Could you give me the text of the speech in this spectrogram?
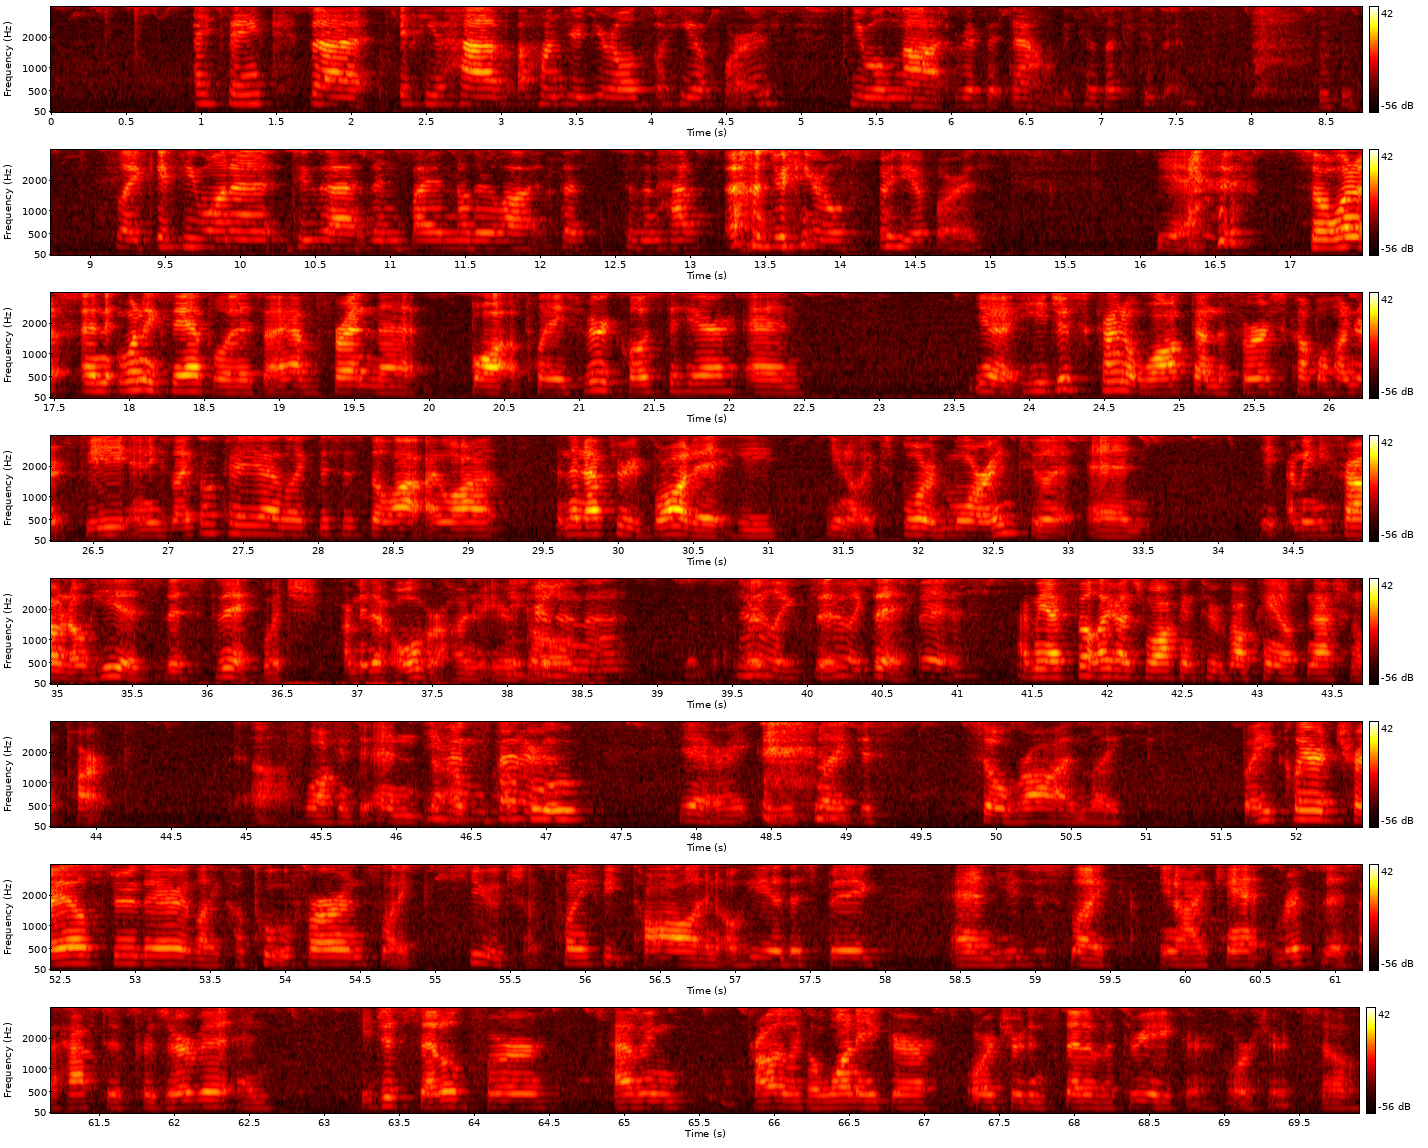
I think that if you have a hundred year old Ohia forest, you will not rip it down because that's stupid. like if you want to do that, then buy another lot that doesn't have a hundred year old Ohia forest. yeah. So one and one example is I have a friend that bought a place very close to here, and yeah, he just kind of walked on the first couple hundred feet, and he's like, okay, yeah, like this is the lot I want. And then after he bought it, he you know explored more into it, and he, I mean he found oh Ohias this thick, which I mean they're over hundred years Thicker old. than that. They're like this they're like thick. this. I mean, I felt like I was walking through Volcanoes National Park. Uh, walking through and the Even better. Hapu- yeah, right. 'cause it's like just so raw and like, but he cleared trails through there, like hapu ferns, like huge, like twenty feet tall, and ohia this big, and he's just like, you know, I can't rip this. I have to preserve it, and he just settled for having probably like a one acre orchard instead of a three acre orchard. So.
